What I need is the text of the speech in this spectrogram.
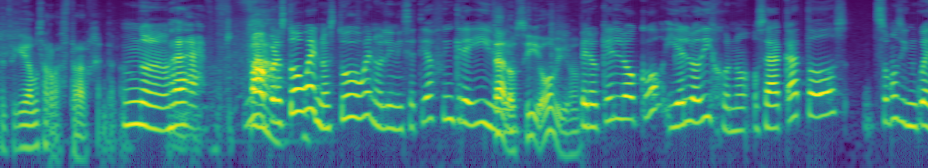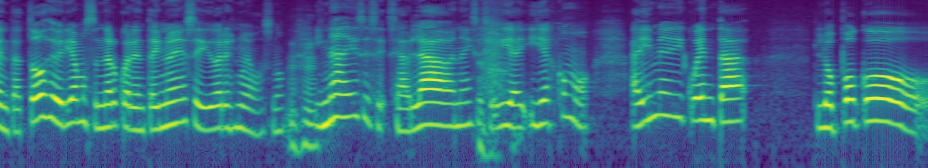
Pensé que íbamos a arrastrar gente acá. No, no, no. No, pero estuvo bueno, estuvo bueno. La iniciativa fue increíble. Claro, sí, obvio. Pero qué loco, y él lo dijo, ¿no? O sea, acá todos somos 50, todos deberíamos tener 49 seguidores nuevos, ¿no? Y nadie se, se, se hablaba, nadie se seguía. Y es como, ahí me di cuenta lo poco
